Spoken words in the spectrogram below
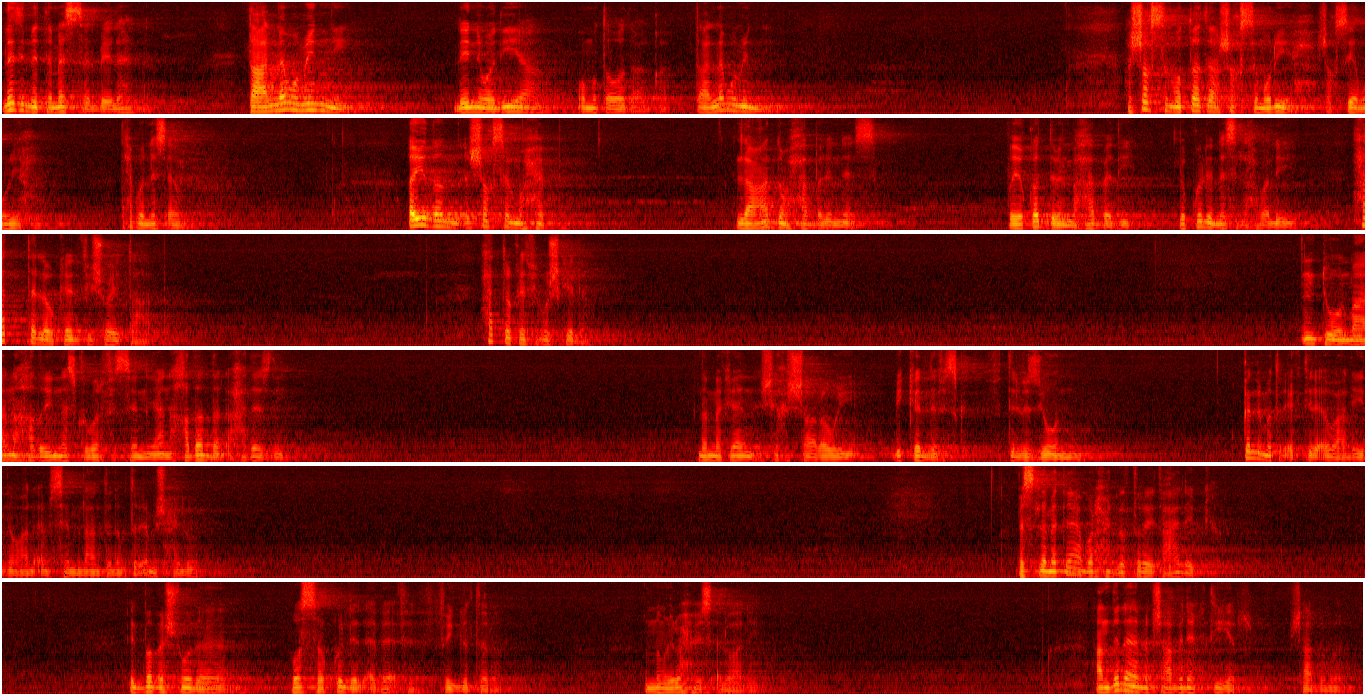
لازم نتمثل بإلهنا. تعلموا مني لأني وديع ومتواضع القلب تعلموا مني. الشخص المتضع شخص مريح شخصية مريحة. تحب الناس قوي. أيضا الشخص المحب. اللي عنده محبة للناس. ويقدم المحبة دي لكل الناس اللي حواليه حتى لو كان في شوية تعب. حتى لو كان في مشكلة. أنتوا معانا حاضرين ناس كبار في السن يعني حضرنا الأحداث دي. لما كان الشيخ الشعراوي بيتكلم في التلفزيون اتكلم بطريقه كتير قوي علينا وعلى امثال من عندنا بطريقة مش حلوة. بس لما تعب وراح إنجلترا يتعالج البابا شنودة وصى كل الآباء في, في إنجلترا إنهم يروحوا يسألوا عليه. عندنا من شعبنا كتير شعب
